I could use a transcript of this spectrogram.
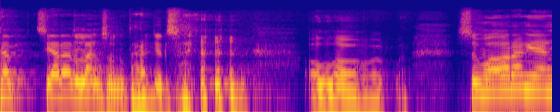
Cat, siaran langsung tahajud saya. Allahu Akbar. Semua orang yang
